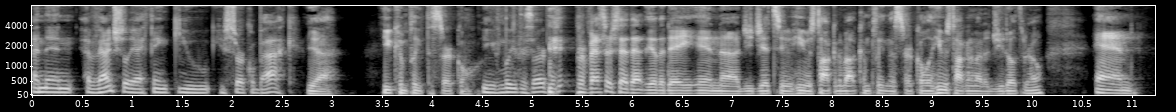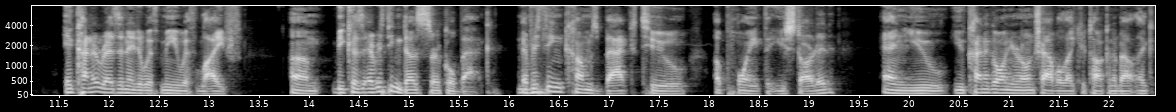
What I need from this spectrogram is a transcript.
and then eventually i think you you circle back Yeah. You complete the circle. you complete the circle Professor said that the other day in uh, jujitsu. He was talking about completing the circle. He was talking about a judo throw, and it kind of resonated with me with life um, because everything does circle back. Everything comes back to a point that you started, and you you kind of go on your own travel, like you're talking about. Like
